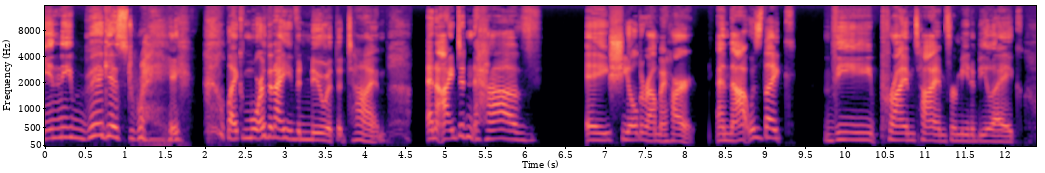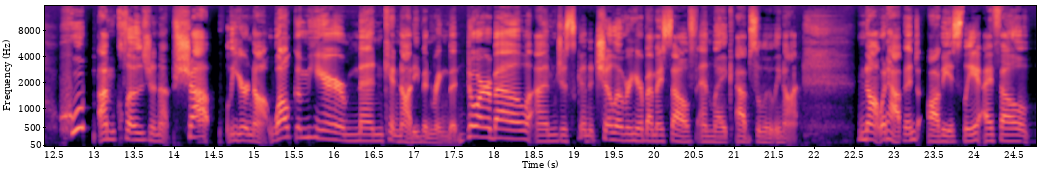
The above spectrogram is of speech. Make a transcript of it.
in the biggest way like more than I even knew at the time. And I didn't have a shield around my heart. And that was like the prime time for me to be like, whoop, I'm closing up shop. You're not welcome here. Men cannot even ring the doorbell. I'm just going to chill over here by myself. And like, absolutely not. Not what happened, obviously. I fell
